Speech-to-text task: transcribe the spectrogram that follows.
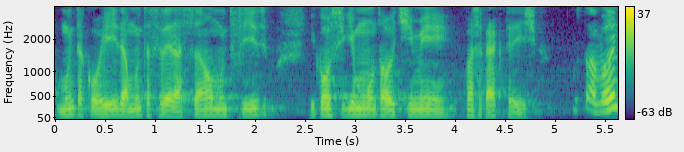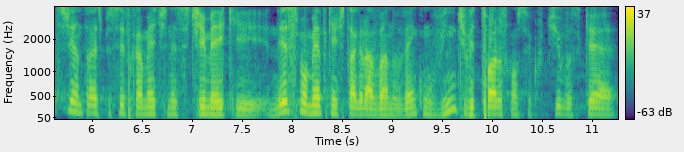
muita corrida, muita aceleração, muito físico, e consegui montar o time com essa característica. Gustavo, antes de entrar especificamente nesse time aí que, nesse momento que a gente está gravando, vem com 20 vitórias consecutivas, que é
